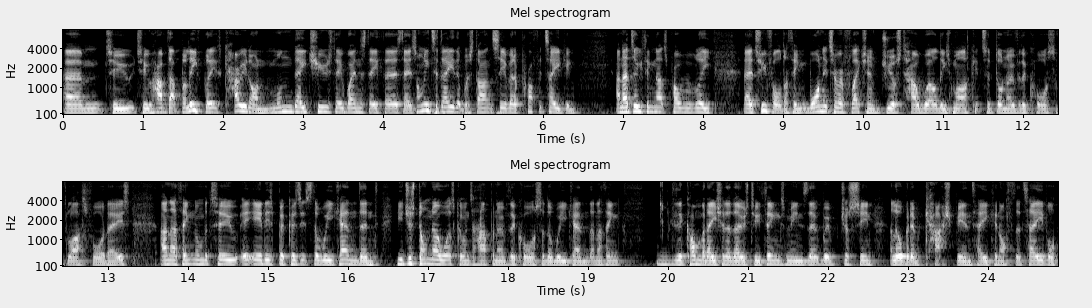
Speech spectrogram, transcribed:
um, to to have that belief. But it's carried on Monday, Tuesday, Wednesday, Thursday. It's only today that we're starting to see a bit of profit taking. And I do think that's probably uh, twofold. I think one, it's a reflection of just how well these markets have done over the course of the last four days. And I think number two, it, it is because it's the weekend and you just don't know what's going to happen over the course of the weekend. And I think the combination of those two things means that we've just seen a little bit of cash being taken off the table.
